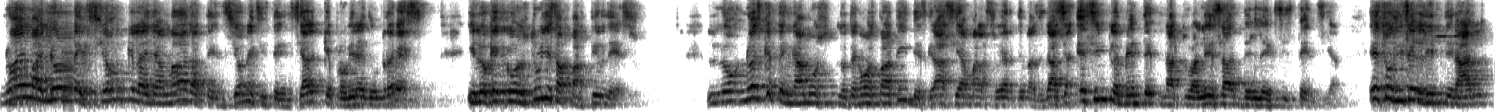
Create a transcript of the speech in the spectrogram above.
No hay mayor lección que la llamada atención existencial que proviene de un revés. Y lo que construyes a partir de eso. no es que tengamos, lo tengamos para ti, desgracia, mala suerte, una desgracia, es simplemente naturaleza de la existencia. Eso dice literal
